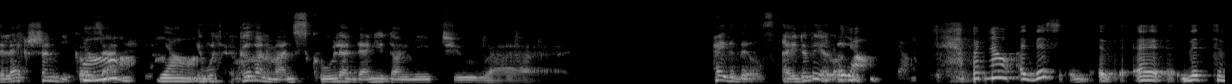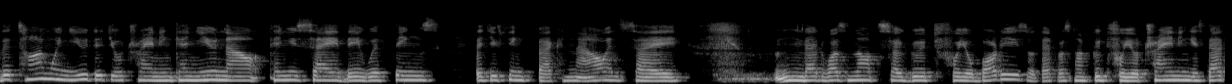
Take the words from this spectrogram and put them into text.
selection because Yeah. Yeah. it was a government school and then you don't need to uh, Pay the bills. pay the bill. Yeah. Yeah. But now uh, this uh, uh, the the time when you did your training, can you now can you say there were things that you think back now and say "Mm, that was not so good for your bodies or that was not good for your training? Is that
